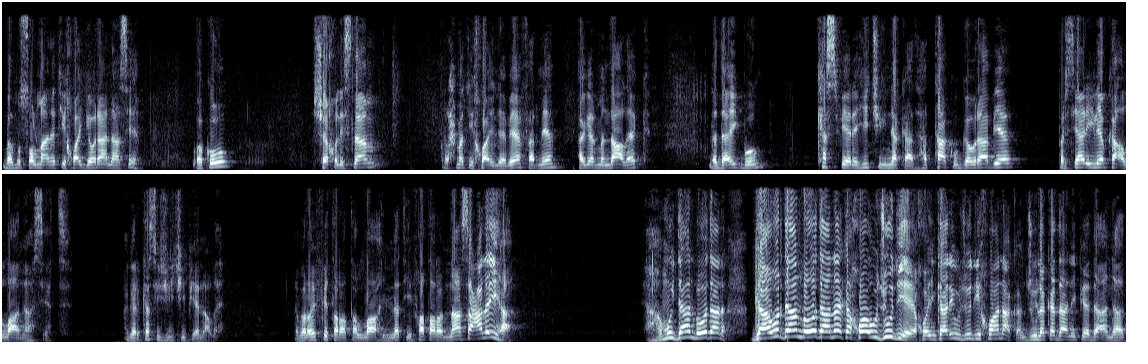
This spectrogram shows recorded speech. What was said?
بمسلمانتي إخوائي جورا ناسيه وكو شيخ الإسلام ڕحمەتی خی لێبێ فەرمێ ئەگەر منداڵێک لەدایک بوو کەس فێرە هیچی نەکات هەتاک و گەورا بێ پرسیاری لێ بکە ئەله ناسێت. ئەگەر کەسی هیچی پێ ناڵێ لەبەرەوەی فطرة الله التي فطر الناس عليها. هەمووی دان بەوەدانە گاوردان بەوەدانە کە خوا وجودیە خۆ ئینکاری وجودی خوا ناکەن. جوولەکە دانی پێدانات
